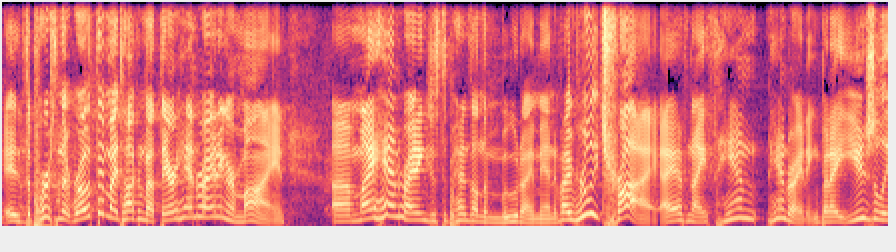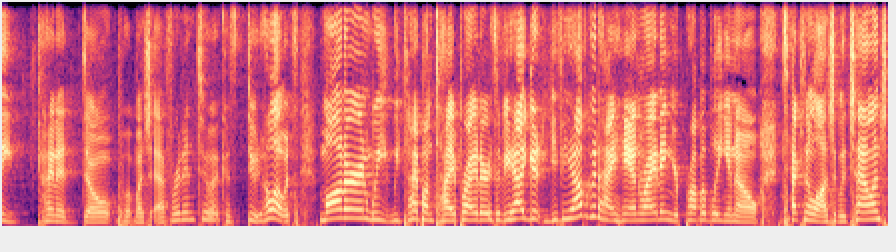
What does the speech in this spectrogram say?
is the person that wrote them, am I talking about their handwriting or mine? Um, my handwriting just depends on the mood I'm in. If I really try, I have nice hand handwriting, but I usually kind of don't put much effort into it because, dude, hello, it's modern. We, we type on typewriters. If you had good, if you have good high handwriting, you're probably you know technologically challenged.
